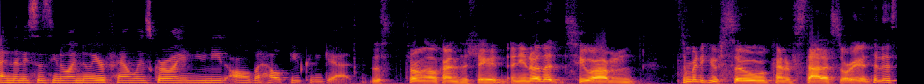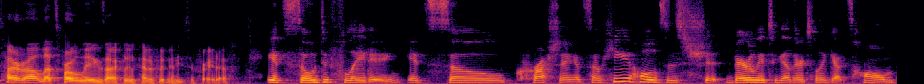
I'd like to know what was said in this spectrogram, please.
and then he says, you know, I know your family's growing and you need all the help you can get. Just throwing all kinds of shade. And you know that to um, somebody who's so kind of status oriented as Tyrell, that's probably exactly the kind of thing that he's afraid of. it's so deflating it's so crushing and so he holds his shit barely together till he gets home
